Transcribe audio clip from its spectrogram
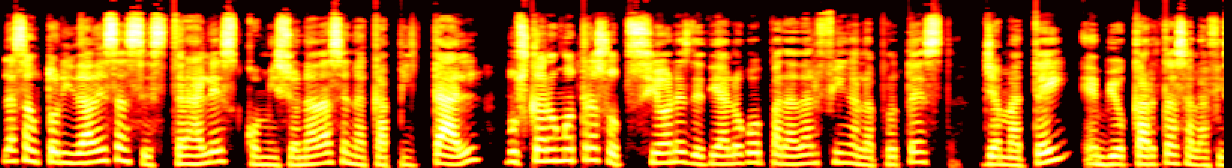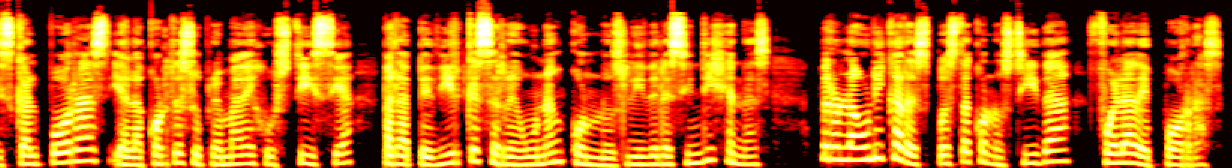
Las autoridades ancestrales, comisionadas en la capital, buscaron otras opciones de diálogo para dar fin a la protesta. Yamatei envió cartas a la fiscal Porras y a la Corte Suprema de Justicia para pedir que se reúnan con los líderes indígenas, pero la única respuesta conocida fue la de Porras,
